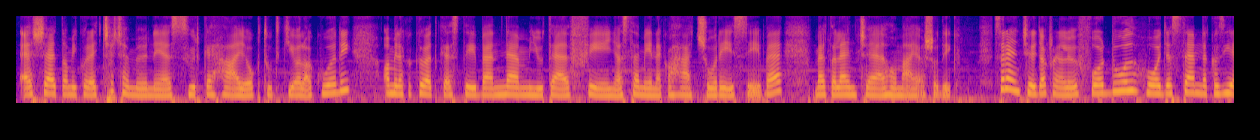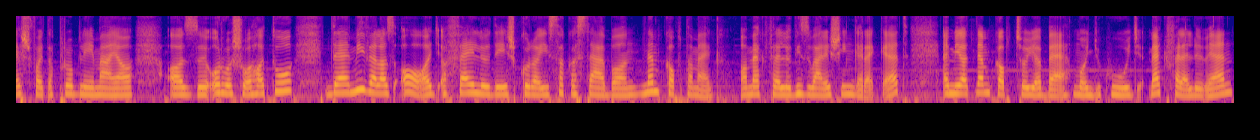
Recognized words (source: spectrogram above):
eset, amikor egy csecsemőnél szürke hályok tud kialakulni, aminek a következtében nem jut el fény a szemének a hátsó részébe, mert a lencse elhomályosodik. Szerencsére gyakran előfordul, hogy a szemnek az ilyesfajta problémája az orvosolható, de mivel az agy a fejlődés korai szakaszában nem kapta meg a megfelelő vizuális ingereket, emiatt nem kapcsolja be mondjuk úgy megfelelően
